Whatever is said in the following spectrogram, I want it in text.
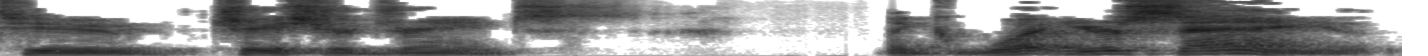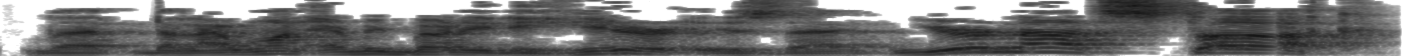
to chase your dreams like what you're saying that, that I want everybody to hear is that you're not stuck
